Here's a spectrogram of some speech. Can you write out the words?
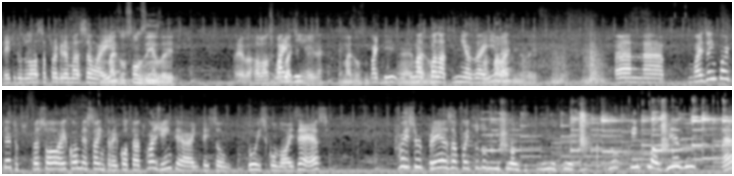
Dentro da nossa programação aí. Tem mais uns sonzinhos aí. É, vai rolar uns Mas- babadinhos aí, né? Tem mais uns. Vai ter é, umas mais um- baladinhas aí, umas né? baladinhas aí. Ah, mas é importante o pessoal aí começar a entrar em contato com a gente. A intenção do Isso com Nós é essa. Foi surpresa, foi tudo no improviso, no improviso né?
